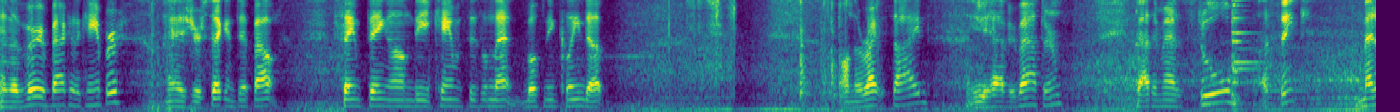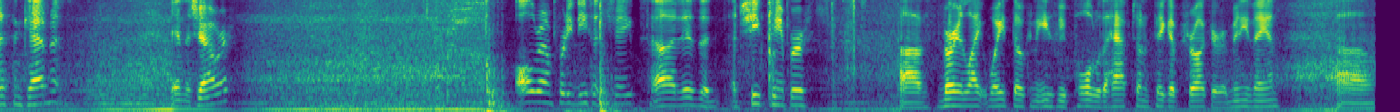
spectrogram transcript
In the very back of the camper has your second tip out. Same thing on the canvases on that, both need cleaned up. On the right side, you have your bathroom. Bathroom has a stool, a sink, medicine cabinet, and the shower. All around pretty decent shape. Uh, it is a, a cheap camper uh, it's very lightweight though, can easily be pulled with a half-ton pickup truck or a minivan. Uh,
